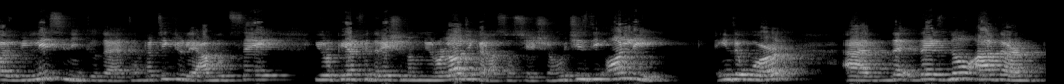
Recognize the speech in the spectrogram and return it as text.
has been listening to that, and particularly, I would say, European Federation of Neurological Association, which is the only in the world. Uh, the, there's no other,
